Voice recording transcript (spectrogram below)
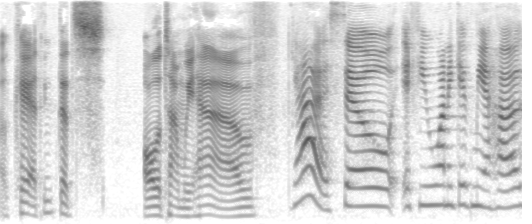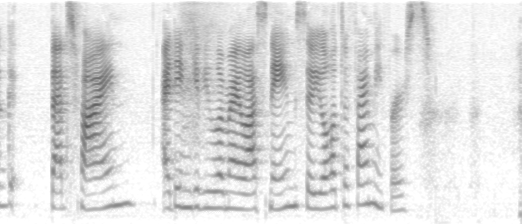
Okay, I think that's all the time we have. Yeah, so if you want to give me a hug, that's fine. I didn't give you my last name, so you'll have to find me first.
